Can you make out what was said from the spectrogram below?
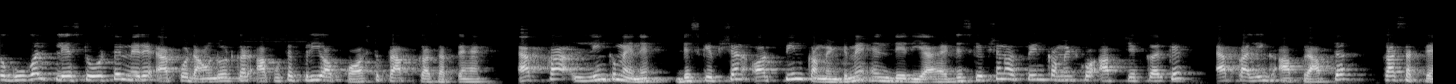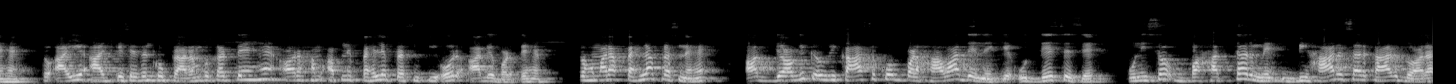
तो गूगल प्ले स्टोर से मेरे ऐप को डाउनलोड कर आप उसे फ्री ऑफ़ कॉस्ट प्राप्त कर सकते हैं। ऐप का लिंक मैंने डिस्क्रिप्शन और पिन कमेंट में दे दिया है। डिस्क्रिप्शन और पिन कमेंट को आप चेक करके ऐप का लिंक आप प्राप्त कर सकते हैं। तो आइए आज के सेशन को प्रारंभ करते हैं और हम अपने पहले प्रश्न की ओर आगे बढ़ते हैं। तो हमारा पहला प्रश्न है औद्योगिक विकास को बढ़ावा देने के उद्देश्य से 1972 में बिहार सरकार द्वारा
